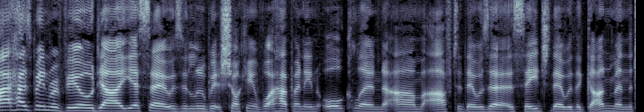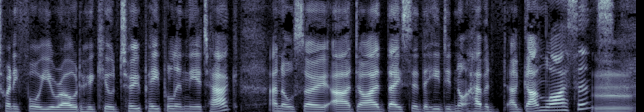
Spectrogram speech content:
Uh, it has been revealed uh, yesterday. It was a little bit shocking of what happened in Auckland um, after there was a, a siege there with a gunman, the 24 year old who killed two people in the attack and also uh, died. They said that he did not have a, a gun license,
